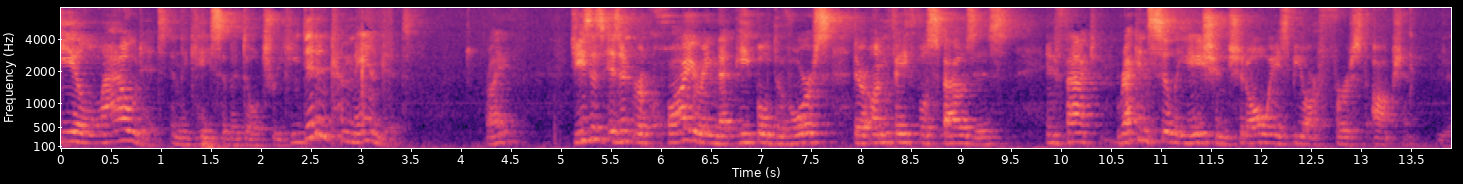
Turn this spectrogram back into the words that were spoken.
He allowed it in the case of adultery. He didn't command it, right? Jesus isn't requiring that people divorce their unfaithful spouses. In fact, reconciliation should always be our first option. Yes.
